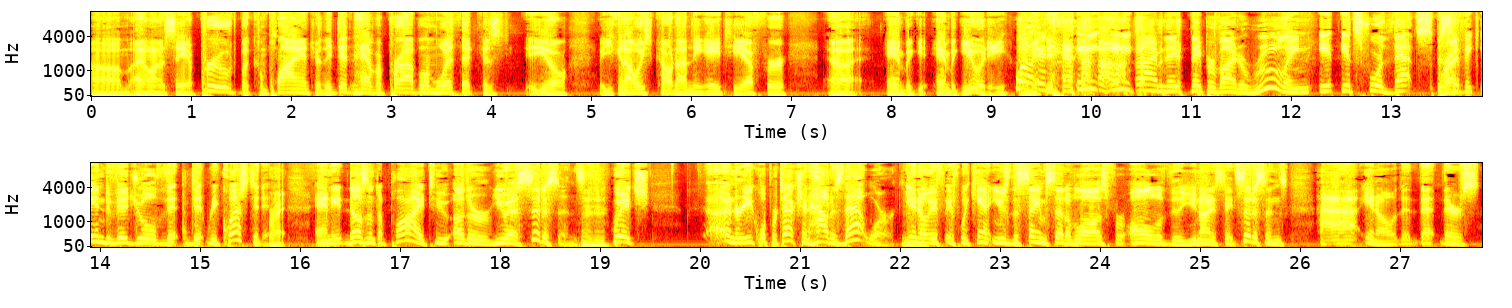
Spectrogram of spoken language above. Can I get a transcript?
Um, I don't want to say approved, but compliant, or they didn't have a problem with it because you know you can always count on the ATF for uh, ambigu- ambiguity. Well, I mean, any anytime they, they provide a ruling, it, it's for that specific right. individual that, that requested it, right. and it doesn't apply to other U.S. citizens, mm-hmm. which. Uh, under equal protection, how does that work? Mm-hmm. You know, if, if we can't use the same set of laws for all of the United States citizens, uh, you know, that, that there's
